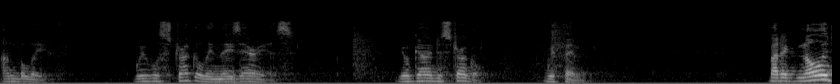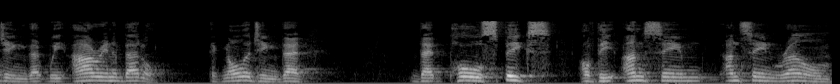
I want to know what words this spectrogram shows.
unbelief. We will struggle in these areas. You're going to struggle with them. But acknowledging that we are in a battle, acknowledging that, that Paul speaks of the unseen, unseen realm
